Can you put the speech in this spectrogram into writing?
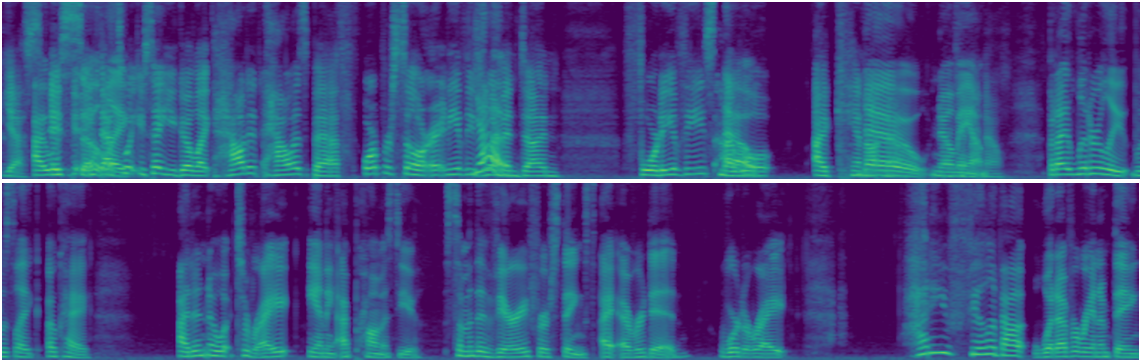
Yes, I was It- so That's like, what you say. You go like, how did how has Beth or Priscilla or any of these Yeah. women done forty of these? I No. will. I cannot no, know. no, ma'am. know. But I literally was like, okay, I didn't know what to write. Annie, I promise you, some of the very first things I ever did were to write, how do you feel about whatever random thing?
